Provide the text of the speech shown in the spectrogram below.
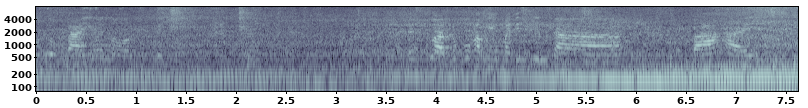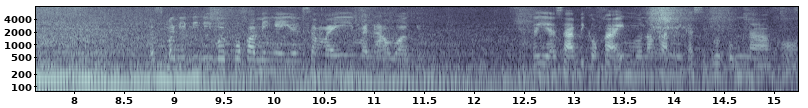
Gutom tayo, no? Alas 4 po kami umalis dun sa bahay. Tapos mag-deliver po kami ngayon sa may Manawag. Kaya sabi ko kain muna kami kasi gutom na ako.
